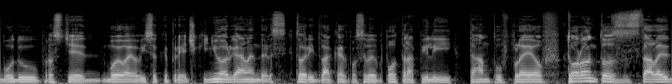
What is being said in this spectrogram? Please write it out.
budú proste bojovať o vysoké priečky. New York Islanders, ktorí dvakrát po sebe potrapili Tampu v playoff. Toronto stále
